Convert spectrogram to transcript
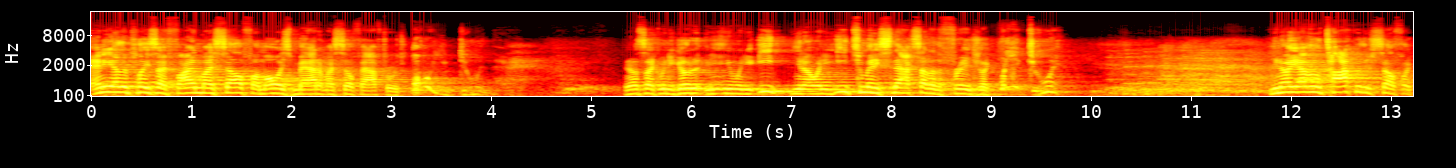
Any other place I find myself, I'm always mad at myself afterwards. What were you doing there? You know, it's like when you go to, when you eat, you know, when you eat too many snacks out of the fridge, you're like, what are you doing? You know, you have a little talk with yourself like,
